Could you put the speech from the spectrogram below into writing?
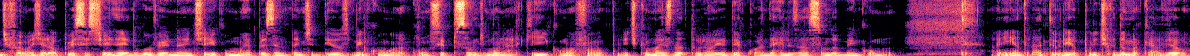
de forma geral, persiste a ideia do governante como um representante de Deus, bem como a concepção de monarquia como a forma política mais natural e adequada à realização do bem comum. Aí entra a teoria política do Maquiavel,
